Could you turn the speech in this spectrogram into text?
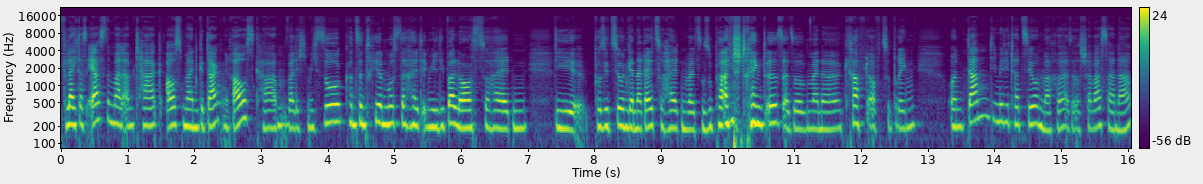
vielleicht das erste Mal am Tag aus meinen Gedanken rauskam, weil ich mich so konzentrieren musste, halt irgendwie die Balance zu halten, die Position generell zu halten, weil es so super anstrengend ist, also meine Kraft aufzubringen. Und dann die Meditation mache, also das Shavasana,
